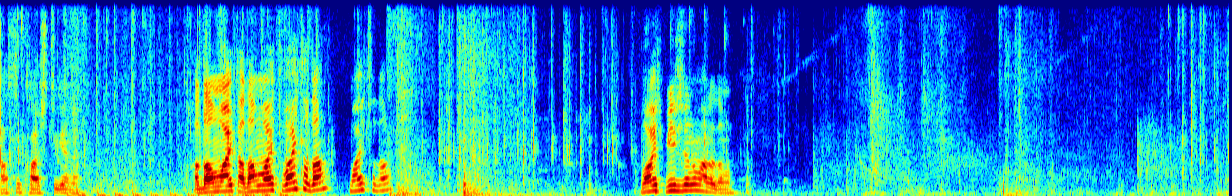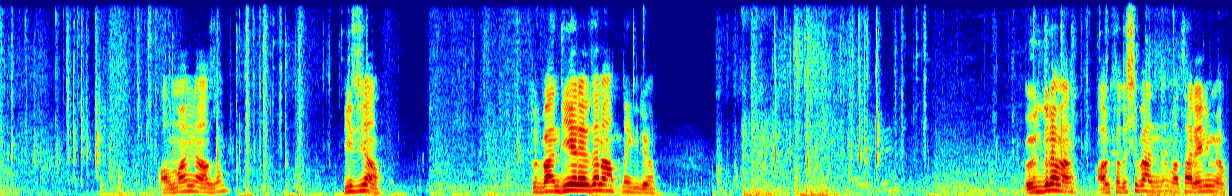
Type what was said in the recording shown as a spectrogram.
Yasin kaçtı gene. Adam white, adam white, white adam, white adam. White bir canı var adamın. Alman lazım. Bir can. Dur ben diğer evden altına giriyorum. Öldür hemen. Arkadaşı bende. Materyalim yok.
